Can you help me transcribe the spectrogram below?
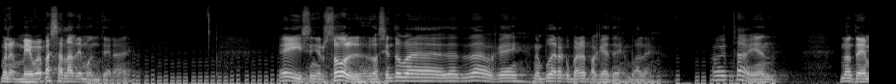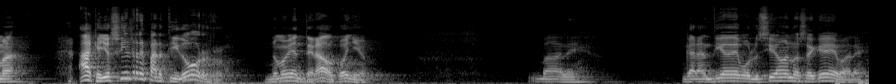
Bueno, me voy a pasar la de Montera, ¿eh? Hey, señor Sol, lo siento, eh, ok, no pude recuperar el paquete, vale. Está bien. No tema. Ah, que yo soy el repartidor. No me había enterado, coño. Vale. Garantía de devolución, no sé qué, vale.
